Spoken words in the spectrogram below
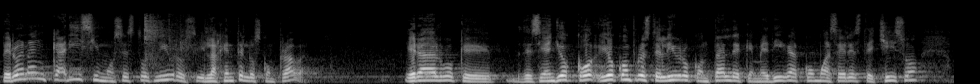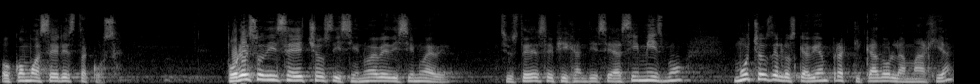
pero eran carísimos estos libros y la gente los compraba. Era algo que decían, yo, yo compro este libro con tal de que me diga cómo hacer este hechizo o cómo hacer esta cosa. Por eso dice Hechos 19, 19, si ustedes se fijan, dice, asimismo, muchos de los que habían practicado la magia,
